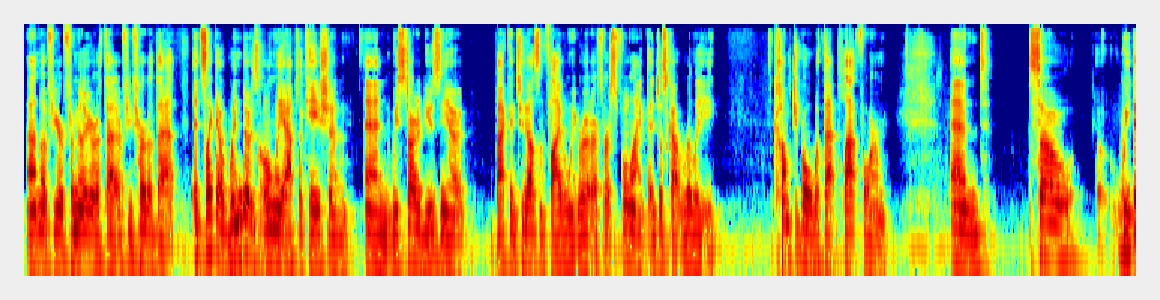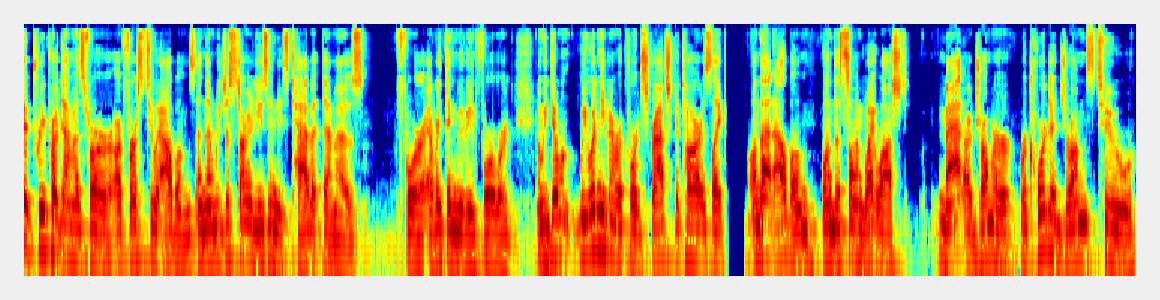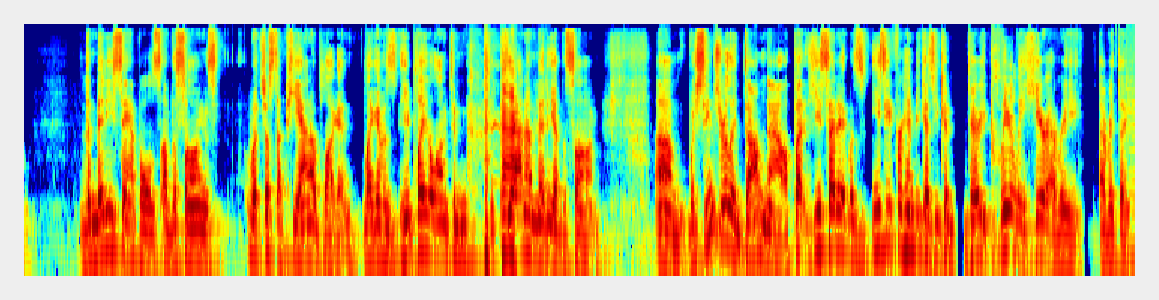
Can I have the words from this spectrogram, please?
I don't know if you're familiar with that or if you've heard of that. It's like a Windows only application, and we started using it back in 2005 when we wrote our first full length and just got really comfortable with that platform. And so we did pre-pro demos for our first two albums and then we just started using these tabit demos for everything moving forward and we don't we wouldn't even record scratch guitars like on that album on the song whitewashed matt our drummer recorded drums to the midi samples of the songs with just a piano plugin. Like it was, he played along to piano MIDI of the song, um, which seems really dumb now. But he said it was easy for him because he could very clearly hear every everything.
